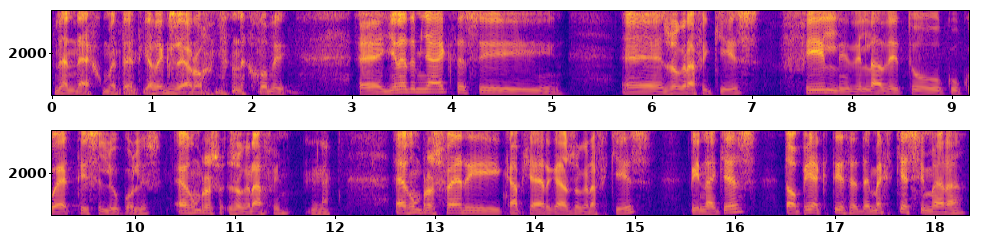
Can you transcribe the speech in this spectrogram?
Δεν έχουμε τέτοια. Δεν ξέρω. Δεν έχω δει. Ε, γίνεται μια έκθεση ε, ζωγραφικής. Φίλοι δηλαδή του Κουκουέ της Ηλιούπολης έχουν προσ... ζωγράφοι. Ναι. Έχουν προσφέρει κάποια έργα ζωγραφικής, πίνακες, τα οποία εκτίθενται μέχρι και σήμερα,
